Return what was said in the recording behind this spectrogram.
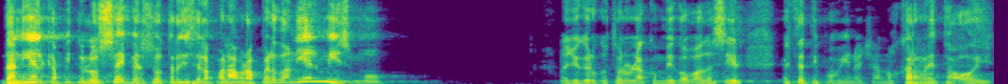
Daniel capítulo 6, verso 3 dice la palabra, pero Daniel mismo no, yo quiero que usted lo lea conmigo. Va a decir, este tipo vino a echarnos carreta hoy.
